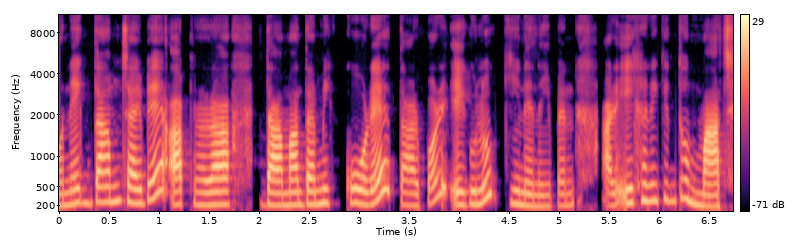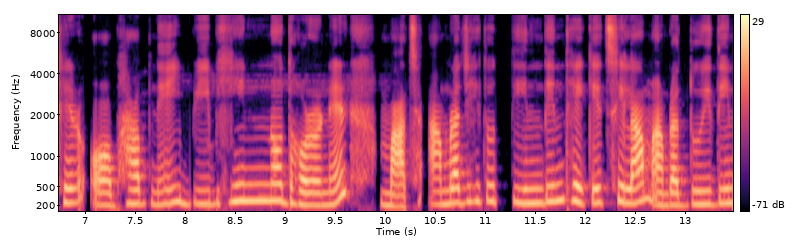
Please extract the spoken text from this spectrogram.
অনেক দাম চাইবে, আপনারা দামাদামি করে তারপর এগুলো কিনে নেবেন। আর এখানে কিন্তু মাছের অভাব নেই, বিভিন্ন ধরনের মাছ। আমরা যেহেতু তিন দিন থেকেছিলাম, আমরা দুই দিন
